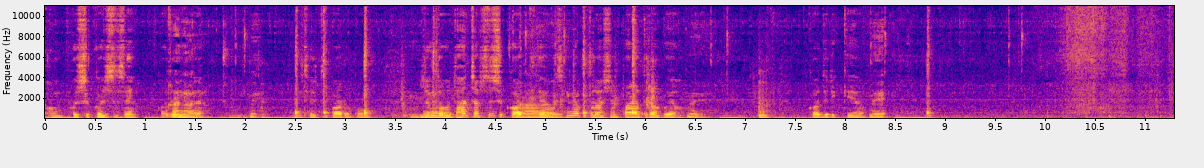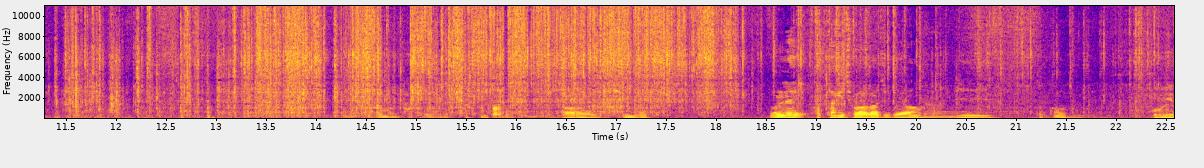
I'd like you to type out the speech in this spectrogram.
한번 보실 거 있으세요? 아니, 꺼드릴까요? 아니. 네. 되게 빠르고. 이 정도면 또 한참 쓰실 것 같아요. 아, 네. 생각보다 훨씬 빠르더라고요. 네. 꺼드릴게요. 네. 어우, 뭐, 원래 바탕이 좋아가지고요. 아. 예. 뚜껑. 거기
